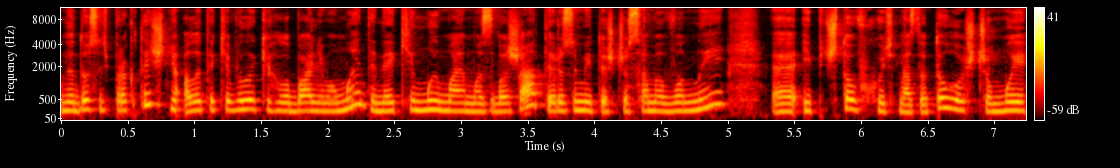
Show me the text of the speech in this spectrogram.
не досить практичні, але такі великі глобальні моменти, на які ми маємо зважати, і розуміти, що саме вони е, і підштовхують нас до того, що ми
